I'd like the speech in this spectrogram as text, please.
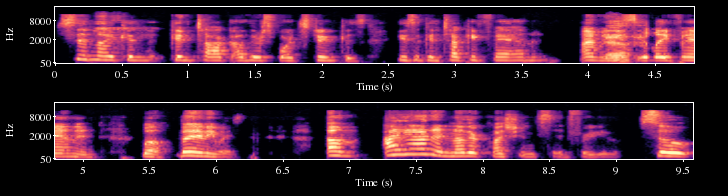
Sid and I can can talk other sports too because he's a Kentucky fan and I'm a Yeah. UCLA fan. And well, but anyways, um, I had another question, Sid, for you. So,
